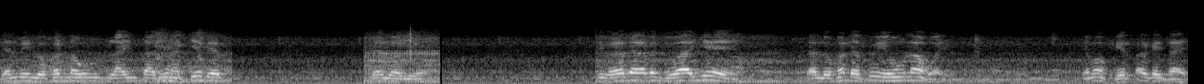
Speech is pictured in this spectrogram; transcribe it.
ત્યાંની લોખંડ નવું લાઈન તાજી નાખીએ બે બે લોરીઓ. વડોદરા આપણે જોવા આવીએ ત્યારે લોખંડ હતું એવું ના હોય. એમાં ફેરફાર કઈ થાય?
